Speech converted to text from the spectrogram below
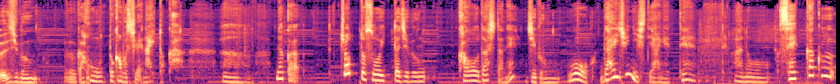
自分が本当かもしれないとか、うん、なんかちょっとそういった自分顔を出したね自分を大事にしてあげてあのせっかく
